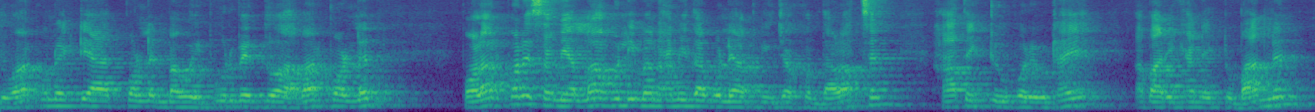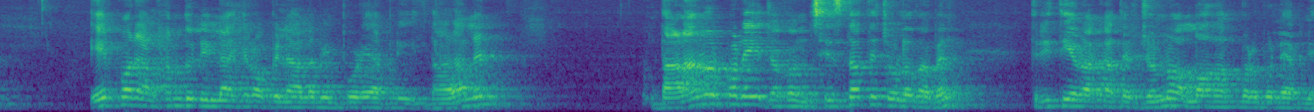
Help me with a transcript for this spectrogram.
দোয়ার কোনো একটি আয়াত পড়লেন বা ওই পূর্বের দোয়া আবার পড়লেন। পড়ার পরে সামি আল্লাহ লিমান হামিদা বলে আপনি যখন দাঁড়াচ্ছেন, হাত একটু উপরে উঠায়ে আবার এখানে একটু বাঁধলেন। এরপরে আলহামদুলিল্লাহ রবিল্লা আলমিন পড়ে আপনি দাঁড়ালেন। দাঁড়ানোর পরে যখন সিজদাতে চলে যাবেন, তৃতীয় রাকাতের জন্য আল্লাহ আকবর বলে আপনি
